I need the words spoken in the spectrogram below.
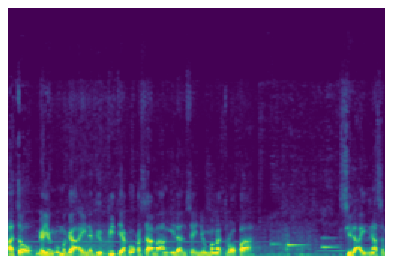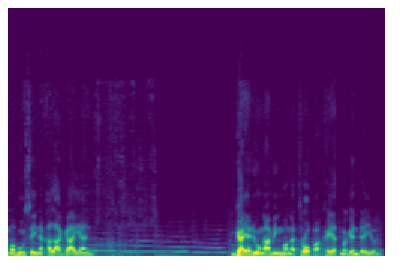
Ato, ngayong umaga ay nagpiti ako kasama ang ilan sa inyong mga tropa. Sila ay nasa mahusay na kalagayan. Gaya ng aming mga tropa, kaya't maganda yun.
